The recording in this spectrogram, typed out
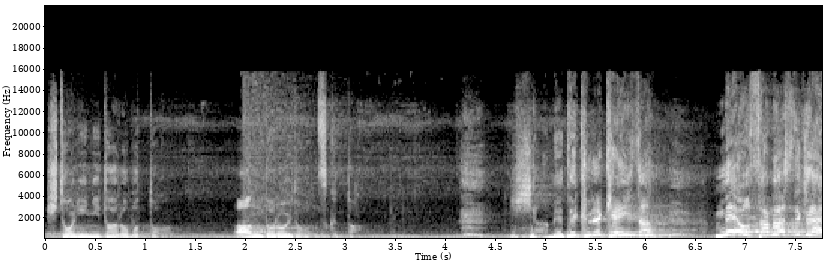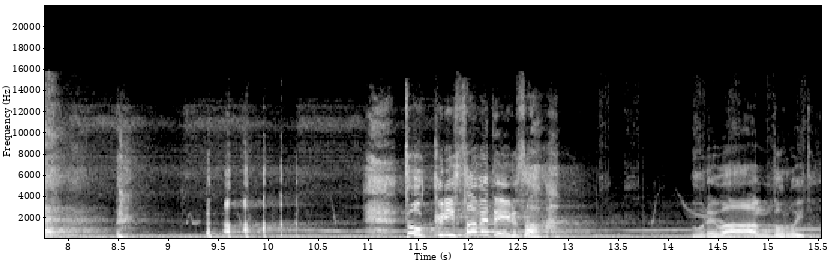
人に似たロボット。アンドロイドを作った。やめてくれケインさん。目を覚ましてくれ。とっくに覚めているさ。俺はアンドロイドだ。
